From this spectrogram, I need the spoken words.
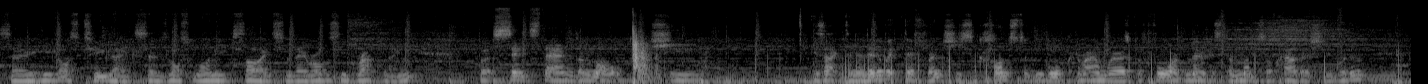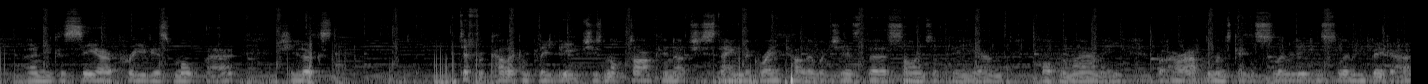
So he lost two legs, so he's lost one each side. So they were obviously grappling. But since then, the molt, she is acting a little bit different. She's constantly walking around, whereas before I've noticed the months I've had her, she wouldn't. And you can see her previous molt there. She looks different colour completely. She's not darkening up, she's staying the grey colour, which is the signs of the um, Hogna Miami. But her abdomen's getting slowly and slowly bigger,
